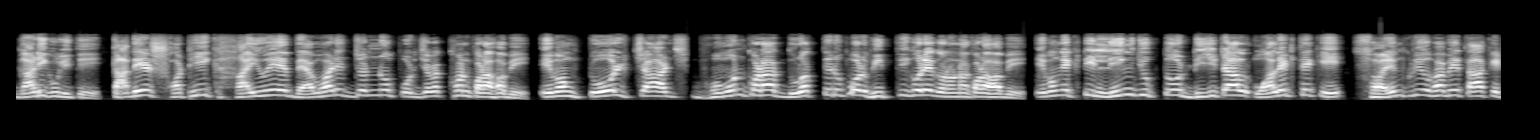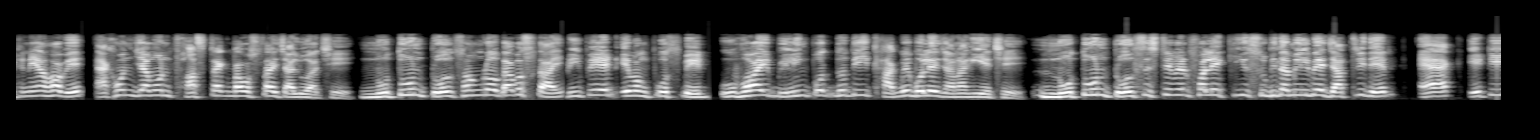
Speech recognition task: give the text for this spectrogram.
গাড়িগুলিতে। তাদের সঠিক হাইওয়ে ব্যবহারের জন্য পর্যবেক্ষণ করা হবে এবং টোল চার্জ ভ্রমণ করার দূরত্বের উপর ভিত্তি করে গণনা করা হবে এবং একটি লিঙ্কযুক্ত ডিজিটাল ওয়ালেট থেকে স্বয়ংক্রিয়ভাবে তা কেটে নেওয়া হবে। এখন যেমন ফাস্ট্যাগ ব্যবস্থায় চালু আছে, নতুন টোল সংগ্রহ ব্যবস্থায় প্রিপেড এবং পোস্টপেড উভয় বিলিং পদ্ধতি থাকবে বলে জানা গিয়েছে। নতুন টোল সিস্টেমের ফলে কি সুবিধা মিলবে যাত্রীদের? এক, এটি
